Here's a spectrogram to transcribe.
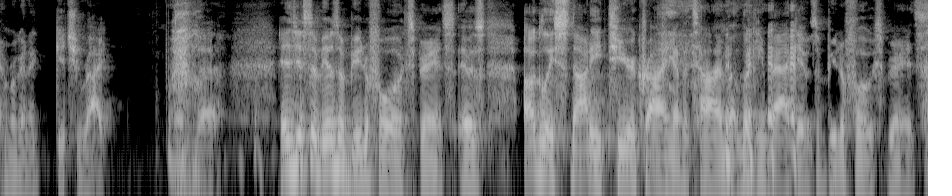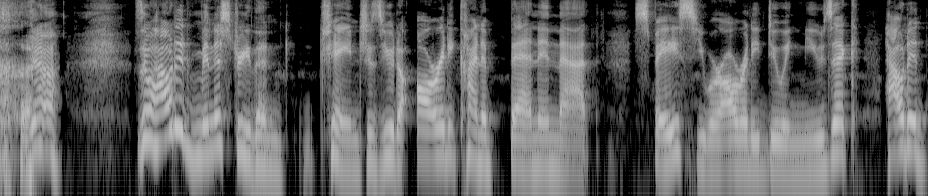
and we're going to get you right. And uh, it's just a, it was a beautiful experience. It was ugly, snotty, tear crying at the time, but looking back, it was a beautiful experience. yeah. So how did ministry then change? As you'd already kind of been in that space, you were already doing music. How did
